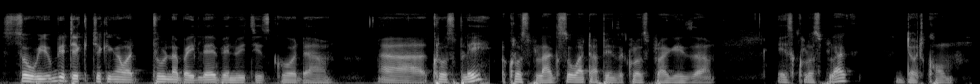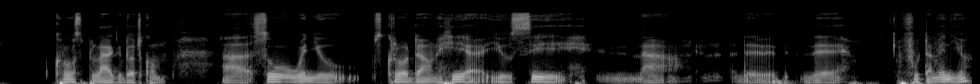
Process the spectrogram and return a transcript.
So we will be checking our tool number 11, which is called uh, uh, crossplay, a cross plug. So what happens? The cross plug is uh, is crossplug.com, crossplug.com. uh, so when you scroll down here you see uh, the the footer menu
